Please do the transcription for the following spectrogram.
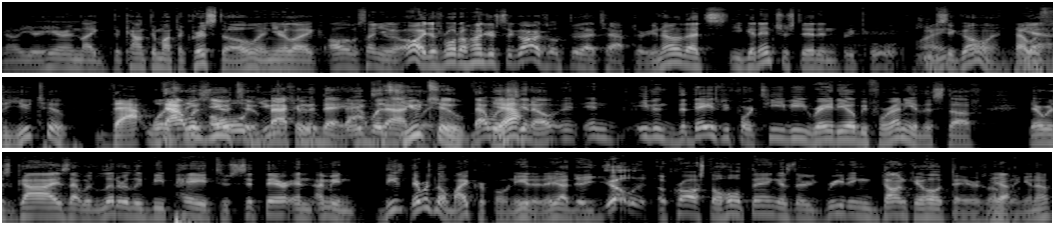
you know, you're hearing like the Count de Monte Cristo, and you're like, all of a sudden, you're like, oh, I just rolled hundred cigars through that chapter. You know, that's you get interested and Pretty cool, keeps right? you going. That was the YouTube. That was that the was old YouTube, back in the day. That exactly. was YouTube. That was yeah. you know, and, and even the days before TV, radio, before any of this stuff, there was guys that would literally be paid to sit there and I mean, these there was no microphone either. They had to yell it across the whole thing as they're reading Don Quixote or something, Yeah. you know.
